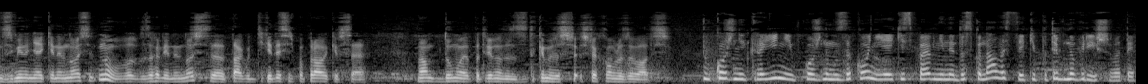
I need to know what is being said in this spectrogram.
зміни ніякі не вносять. Ну взагалі не вносяться. Так тільки 10 поправок і все. Нам думаю, потрібно з таким шляхом розвиватися. В кожній країні, в кожному законі є якісь певні недосконалості, які потрібно вирішувати.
